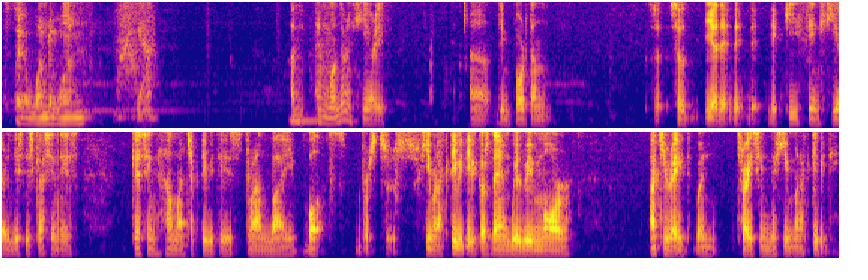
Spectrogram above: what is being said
It's like a one-to-one. Yeah. I'm, I'm wondering here if the important, so, so yeah, the, the, the, the key thing here in this discussion is guessing how much activity is run by bots versus human activity, because then we'll be more accurate when tracing the human activity.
